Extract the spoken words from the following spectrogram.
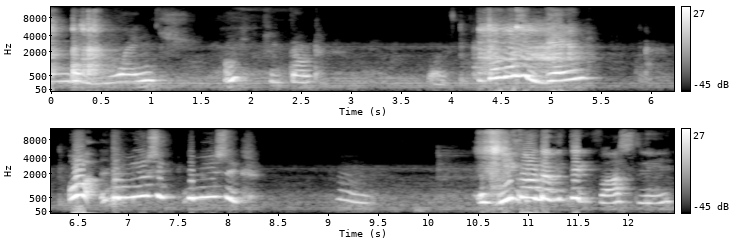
in the bench. I'm freaked out. If there was a game. Oh, the music! The music! If we found everything fastly,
